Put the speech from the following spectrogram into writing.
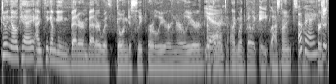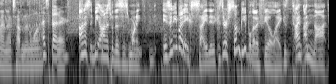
Doing okay. I think I'm getting better and better with going to sleep earlier and earlier. At the Yeah. right time. I went to bed like eight last night. so Okay. First time that's happened in a while. That's better. honestly, be honest with us this morning. Is anybody excited? Because there's some people that I feel like I'm, I'm not.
